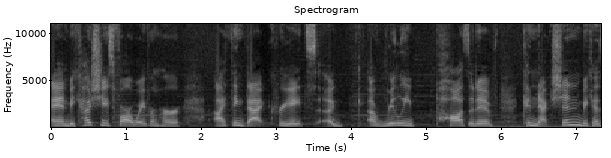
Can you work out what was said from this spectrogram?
and because she's far away from her, I think that creates a, a really positive connection because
